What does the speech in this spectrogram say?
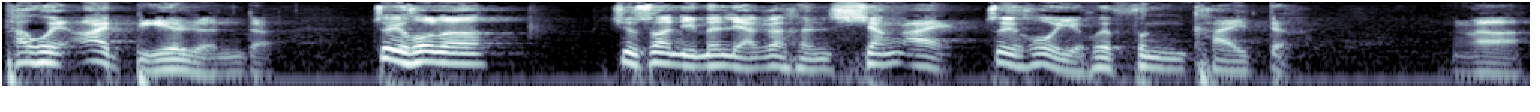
他会爱别人的。最后呢，就算你们两个很相爱，最后也会分开的。啊，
